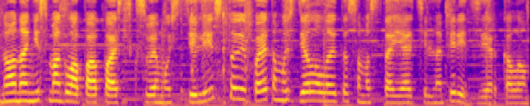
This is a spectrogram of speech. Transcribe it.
но она не смогла попасть к своему стилисту и поэтому сделала это самостоятельно перед зеркалом.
